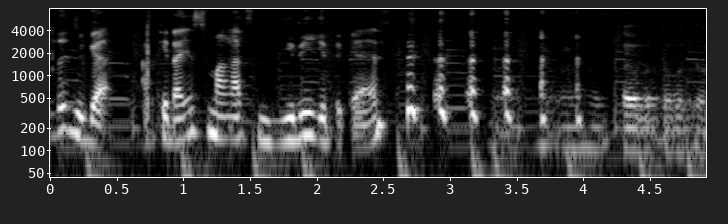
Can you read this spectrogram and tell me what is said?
tuh juga kitanya semangat sendiri gitu kan hmm, betul, betul, betul.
